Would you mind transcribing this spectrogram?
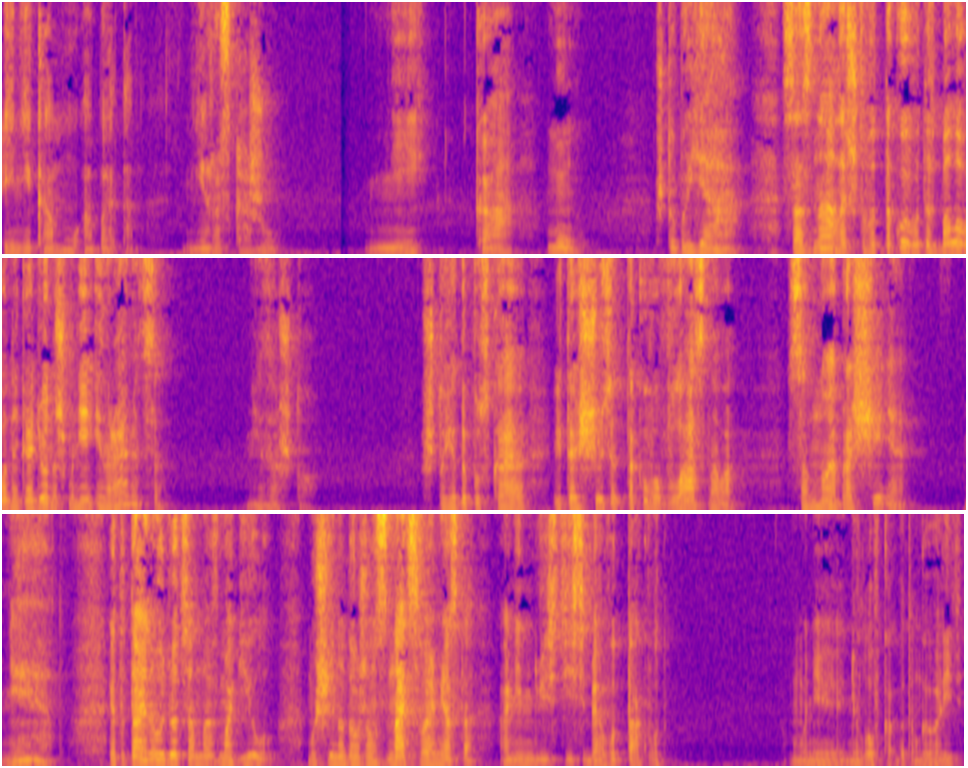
и никому об этом не расскажу. Никому. Чтобы я созналась, что вот такой вот избалованный гаденыш мне и нравится? Ни за что что я допускаю и тащусь от такого властного со мной обращения? Нет, эта тайна уйдет со мной в могилу. Мужчина должен знать свое место, а не вести себя вот так вот. Мне неловко об этом говорить,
